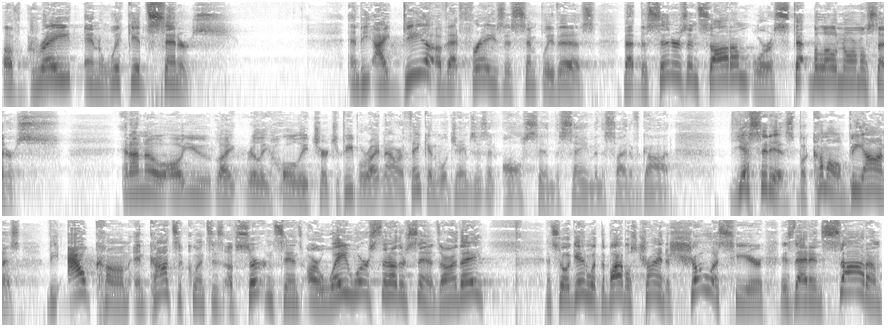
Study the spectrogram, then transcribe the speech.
of great and wicked sinners. And the idea of that phrase is simply this that the sinners in Sodom were a step below normal sinners. And I know all you like really holy churchy people right now are thinking, well, James, isn't all sin the same in the sight of God? Yes, it is, but come on, be honest. The outcome and consequences of certain sins are way worse than other sins, aren't they? And so, again, what the Bible's trying to show us here is that in Sodom,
